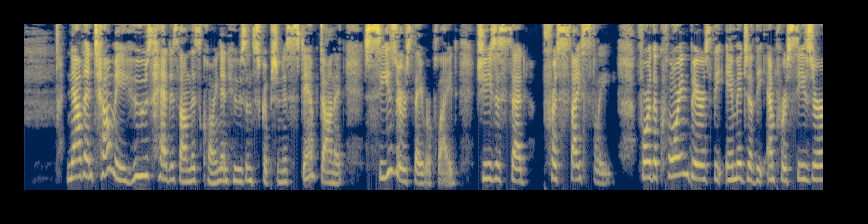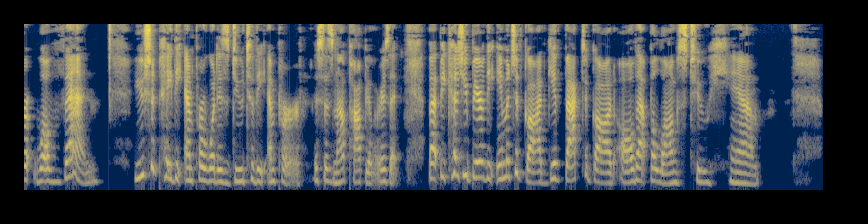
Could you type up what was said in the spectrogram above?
Now then tell me whose head is on this coin and whose inscription is stamped on it. Caesar's, they replied. Jesus said, precisely. For the coin bears the image of the emperor Caesar. Well then, you should pay the emperor what is due to the emperor. This is not popular, is it? But because you bear the image of God, give back to God all that belongs to him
